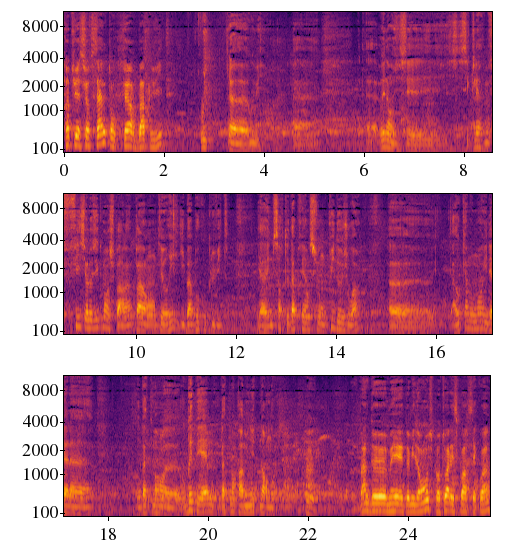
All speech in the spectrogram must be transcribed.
Quand tu es sur scène, ton cœur bat plus vite? Oui. Oui, oui. Oui, non, c'est, c'est clair. Physiologiquement, je parle, hein, pas en théorie, il bat beaucoup plus vite. Il y a une sorte d'appréhension, puis de joie. Euh, à aucun moment, il est à la, au battement, euh, au BPM, battement par minute normaux. 22 mai 2011, pour toi, l'espoir, c'est quoi?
